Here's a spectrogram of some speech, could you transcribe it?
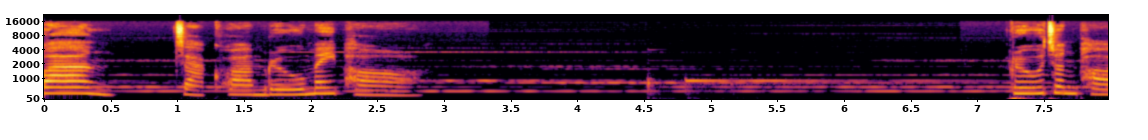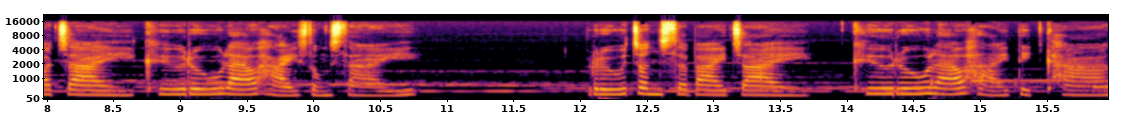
ว่างจากความรู้ไม่พอ รู้จนพอใจคือรู้แล้วหายสงสัย รู้จนสบายใจ คือรู้แล้วหายติดค้าง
